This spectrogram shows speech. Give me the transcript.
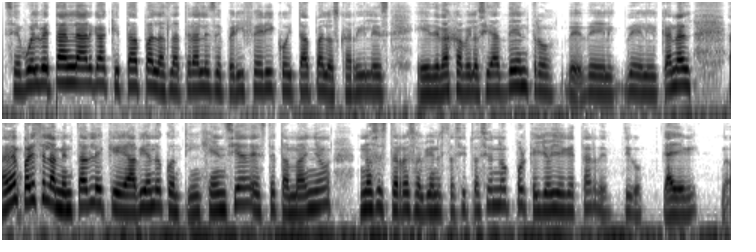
se vuelve tan larga que tapa las laterales de periférico y tapa los carriles eh, de baja velocidad dentro del, del canal. A mí me parece lamentable que habiendo contingencia de este tamaño no se esté resolviendo esta situación, no porque yo llegué tarde, digo, ya llegué, no,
